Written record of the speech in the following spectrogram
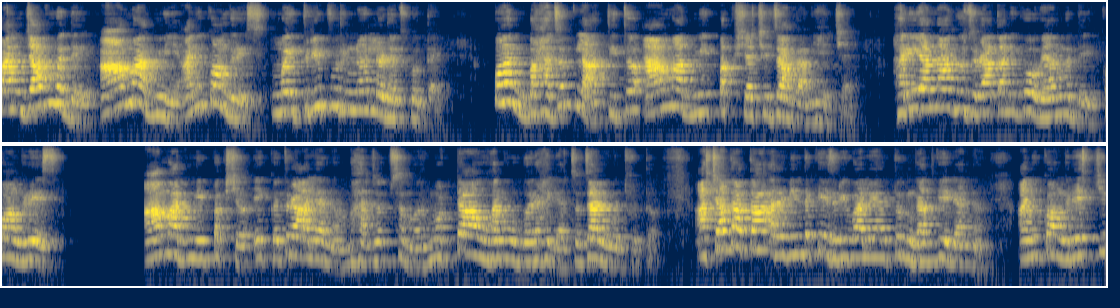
पंजाबमध्ये आम आदमी आणि काँग्रेस मैत्रीपूर्ण लढत होत आहे. पण भाजपला तिथं आम आदमी पक्षाची जागा घ्यायची आहे. हरियाणा गुजरात आणि गोव्यामध्ये काँग्रेस आम आदमी पक्ष एकत्र आल्यानं भाजप समोर मोठं आव्हान उभं राहिल्याचं जाणवत होतं. अशात आता अरविंद केजरीवाल या तुरुंगात गेल्यानं आणि काँग्रेसची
